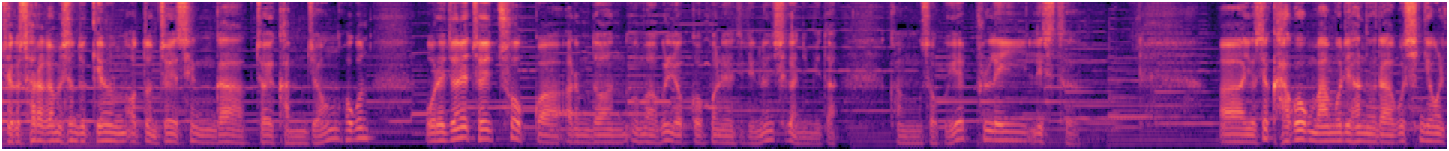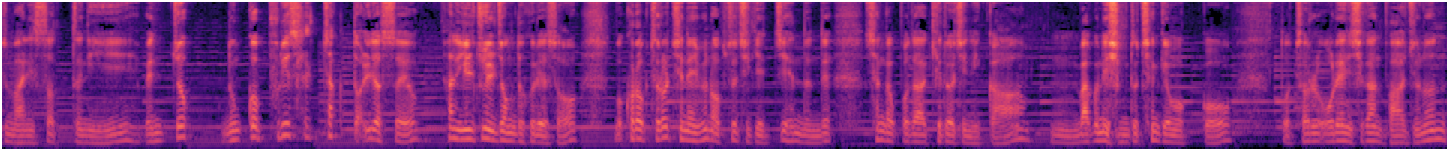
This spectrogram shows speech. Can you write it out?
제가 살아가면서 느끼는 어떤 저의 생각, 저의 감정 혹은 오래전에 저의 추억과 아름다운 음악을 엮어 보내드리는 시간입니다. 강석우의 플레이리스트 아, 요새 가곡 마무리하느라고 신경을 좀 많이 썼더니 왼쪽 눈꺼풀이 살짝 떨렸어요. 한 일주일 정도 그래서 뭐 그럭저럭 지내면 없어지겠지 했는데 생각보다 길어지니까 음, 마그네슘도 챙겨 먹고 또 저를 오랜 시간 봐주는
